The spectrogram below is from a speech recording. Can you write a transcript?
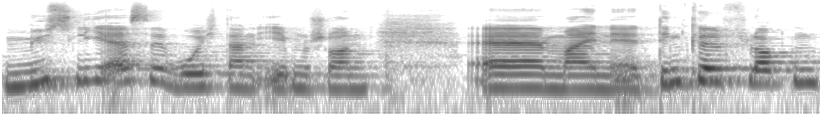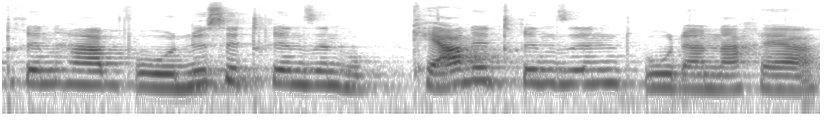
Müsli esse, wo ich dann eben schon äh, meine Dinkelflocken drin habe, wo Nüsse drin sind, wo Kerne drin sind, wo dann nachher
